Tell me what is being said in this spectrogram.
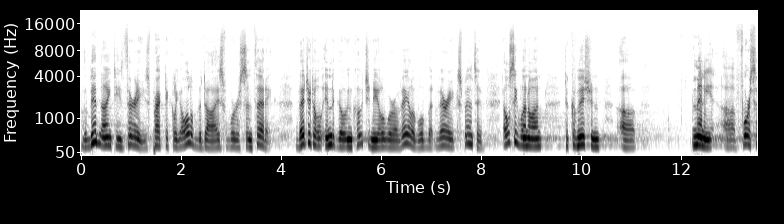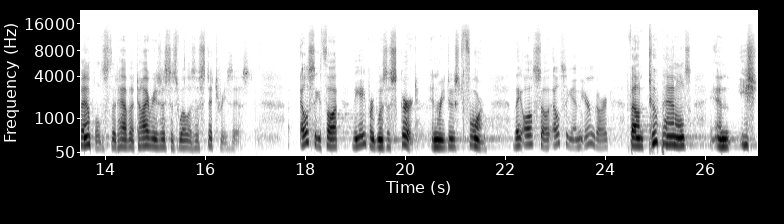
the mid 1930s, practically all of the dyes were synthetic. Vegetal indigo and cochineal were available, but very expensive. Elsie went on to commission uh, many, uh, four samples that have a tie resist as well as a stitch resist. Elsie thought the apron was a skirt in reduced form. They also, Elsie and Irmgard, found two panels in Ish,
